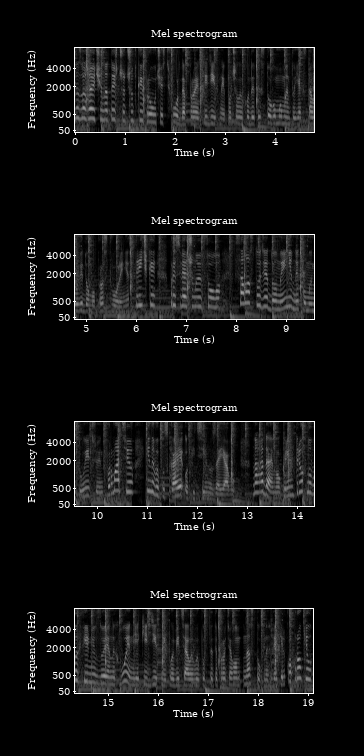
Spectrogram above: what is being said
Незважаючи на те, що чутки про участь Форда в проєкті Дісней почали ходити з того моменту, як стало відомо про створення стрічки, присвяченої соло, сама студія донині не коментує цю інформацію і не випускає офіційну заяву. Нагадаємо, крім трьох нових фільмів зоряних воєн, які Дісней пообіцяли випустити протягом наступних декількох років,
